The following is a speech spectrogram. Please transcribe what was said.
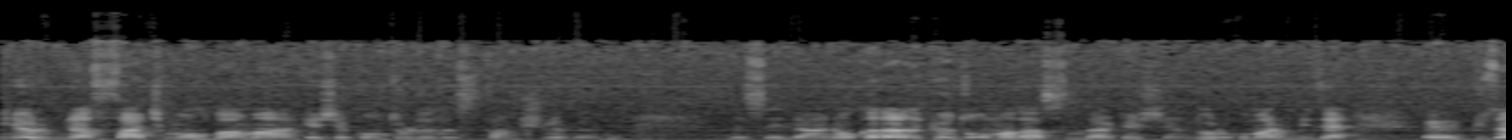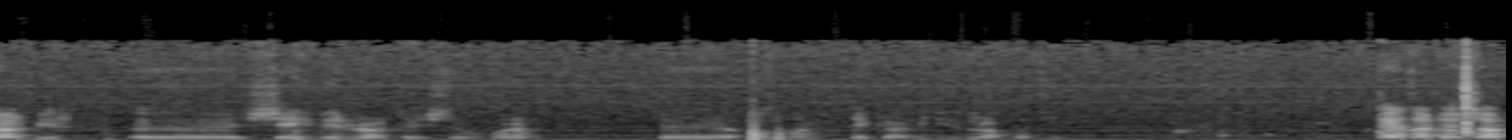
Biliyorum biraz saçma oldu ama arkadaşlar kontrol odası tam şurada. hani. Mesela hani o kadar da kötü olmadı aslında arkadaşlar. Doruk umarım bize e, güzel bir e, şey verir arkadaşlar umarım. E, o zaman tekrar videoyu duraklatayım. Evet arkadaşlar.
